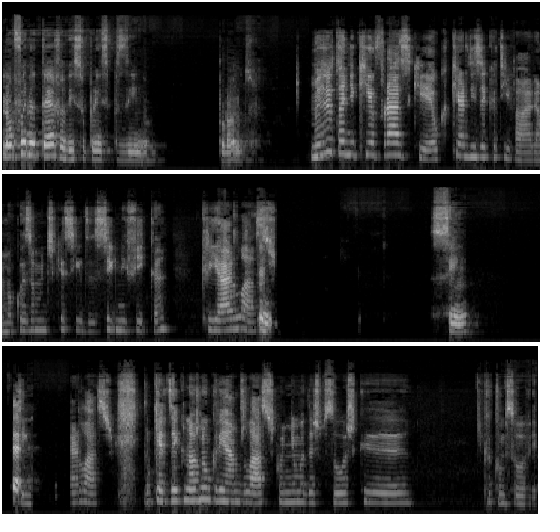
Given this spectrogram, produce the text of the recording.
não foi na terra, disse o príncipezinho. Pronto. Mas eu tenho aqui a frase que é o que quer dizer cativar. É uma coisa muito esquecida. Significa criar laços. Sim. Criar laços. O que quer dizer que nós não criámos laços com nenhuma das pessoas que, que começou a ver.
